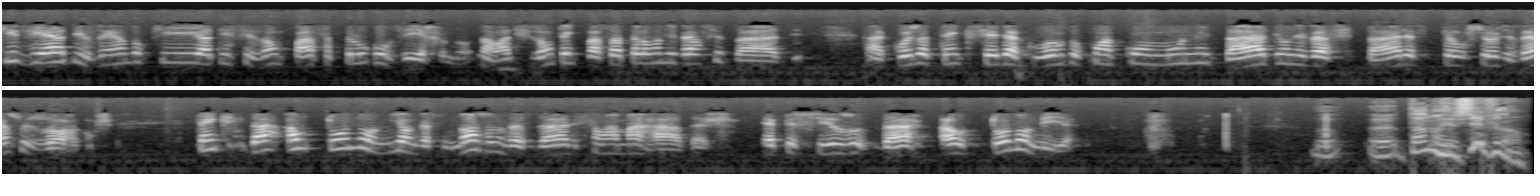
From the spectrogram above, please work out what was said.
que vier dizendo que a decisão passa pelo governo. Não, a decisão tem que passar pela universidade. A coisa tem que ser de acordo com a comunidade universitária pelos seus diversos órgãos. Tem que dar autonomia à universidade. Nossas universidades são amarradas. É preciso dar autonomia. Está no Recife, não?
